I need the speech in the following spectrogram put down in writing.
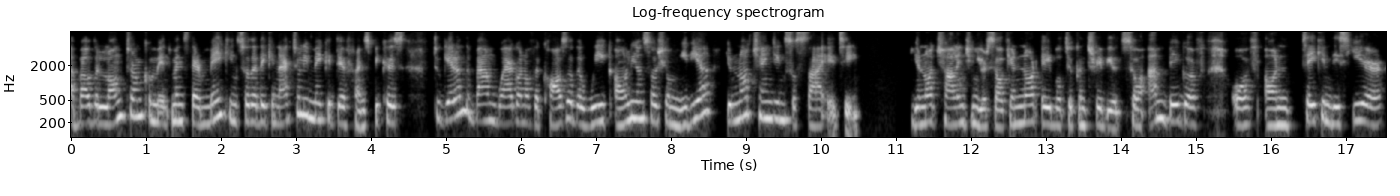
about the long-term commitments they're making so that they can actually make a difference. Because to get on the bandwagon of the cause of the week only on social media, you're not changing society you're not challenging yourself you're not able to contribute. So i'm big of of on taking this year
